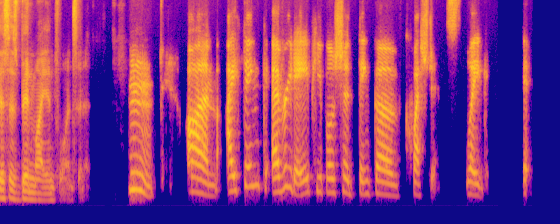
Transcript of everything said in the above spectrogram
this has been my influence in it. Hmm. Um, I think every day people should think of questions. Like it,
